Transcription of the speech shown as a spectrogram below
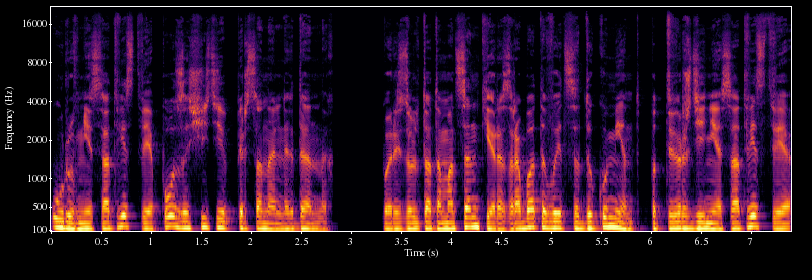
уровни соответствия по защите персональных данных. По результатам оценки разрабатывается документ подтверждения соответствия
